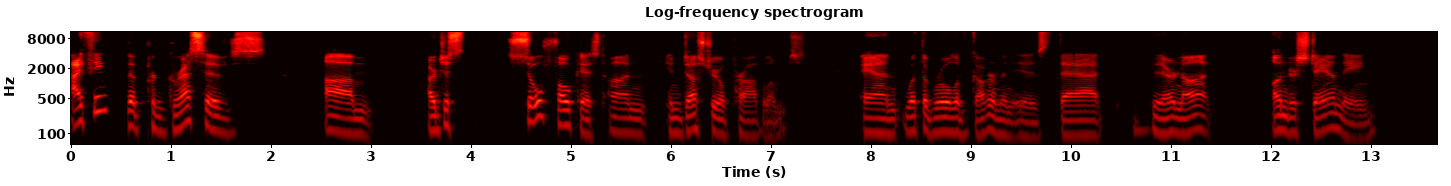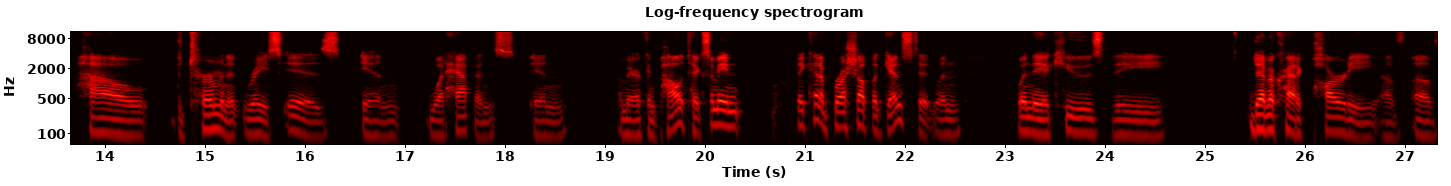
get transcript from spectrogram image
I think the progressives um, are just so focused on industrial problems and what the role of government is that they're not understanding how determinant race is in what happens in American politics. I mean, they kind of brush up against it when when they accuse the Democratic Party of of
